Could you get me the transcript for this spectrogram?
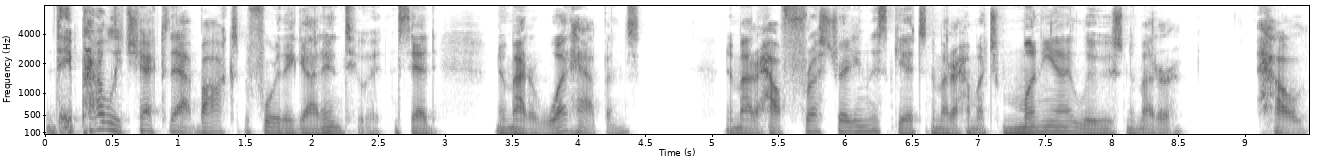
they probably checked that box before they got into it and said, no matter what happens, no matter how frustrating this gets, no matter how much money I lose, no matter how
